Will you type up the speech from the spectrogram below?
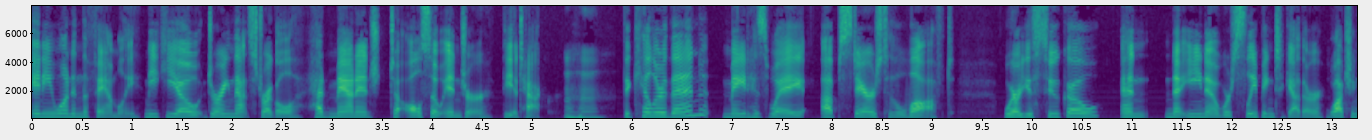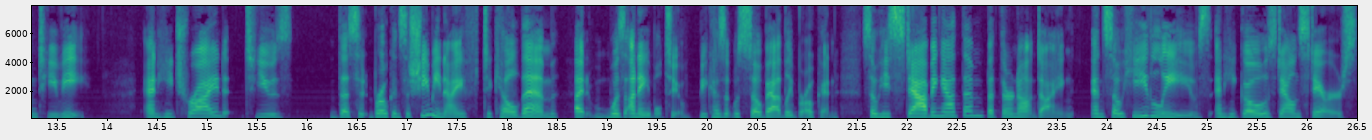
anyone in the family. Mikio, during that struggle, had managed to also injure the attacker. Mm-hmm. The killer then made his way upstairs to the loft where Yasuko and Naina were sleeping together watching TV. And he tried to use the broken sashimi knife to kill them, but was unable to because it was so badly broken. So he's stabbing at them, but they're not dying. And so he leaves and he goes downstairs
